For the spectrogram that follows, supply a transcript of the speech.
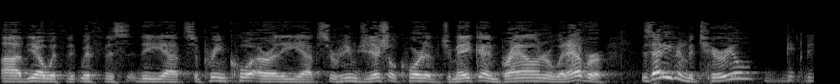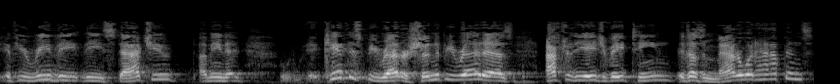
uh, you know, with with the Supreme Court or the Supreme Judicial Court of Jamaica and Brown or whatever, is that even material? If you read the statute, I mean, can't this be read or shouldn't it be read as after the age of 18, it doesn't matter what happens?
